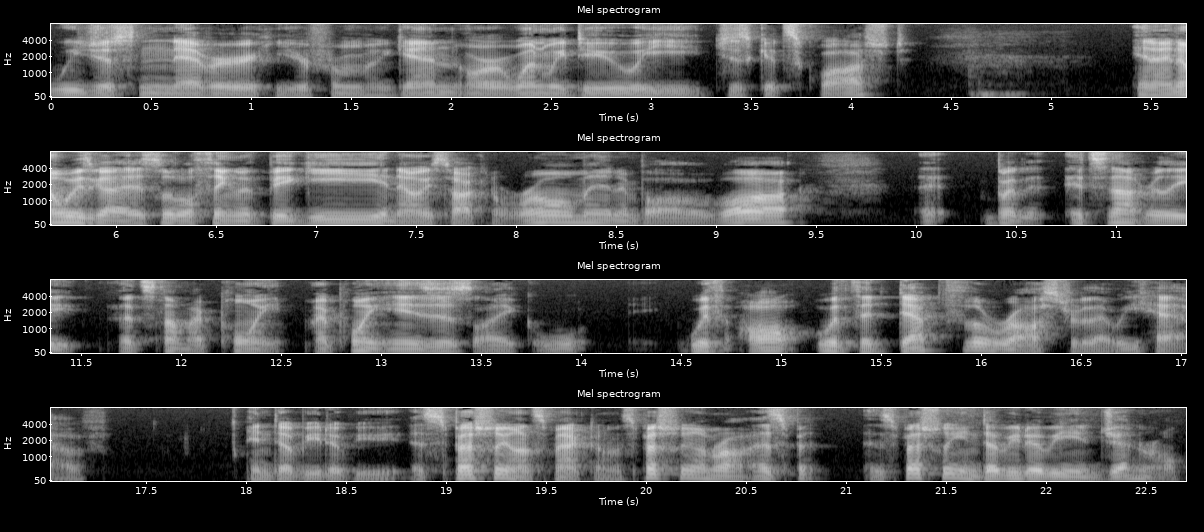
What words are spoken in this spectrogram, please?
we just never hear from him again, or when we do, he just gets squashed. And I know he's got his little thing with Big E, and now he's talking to Roman and blah blah blah. Eh, But it's not really. That's not my point. My point is, is like with all with the depth of the roster that we have in WWE, especially on SmackDown, especially on Raw, especially in WWE in general.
